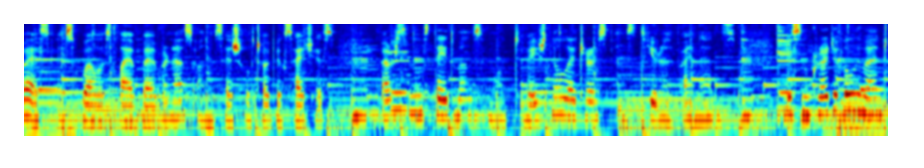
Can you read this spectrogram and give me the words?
US, as well as live webinars on essential topics such as personal statements, motivational letters, and student finance. This incredible event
